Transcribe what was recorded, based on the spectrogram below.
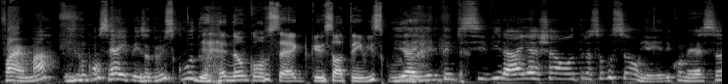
farmar, ele não consegue, porque ele só tem um escudo. não consegue, porque ele só tem o escudo. E aí ele tem que se virar e achar outra solução. E aí ele começa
